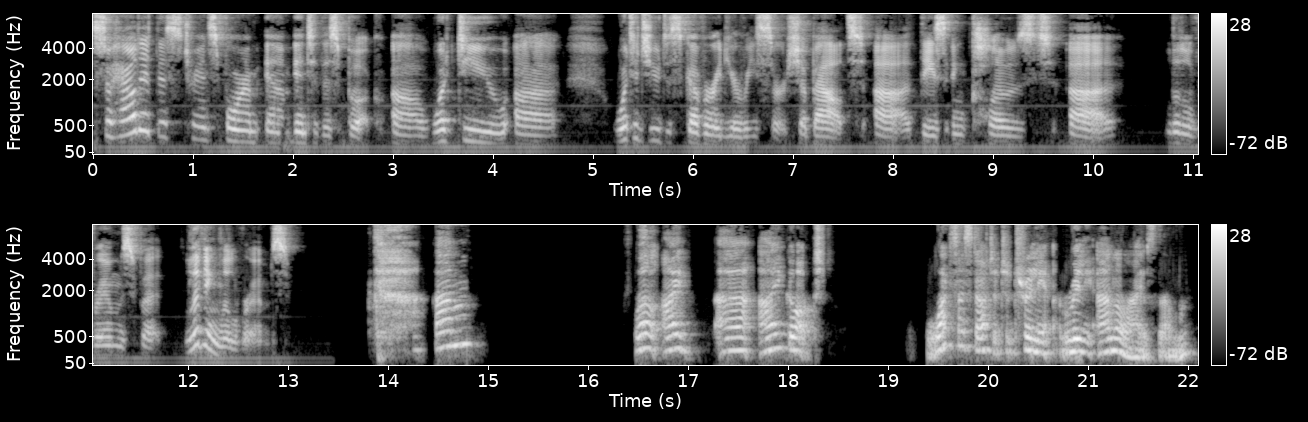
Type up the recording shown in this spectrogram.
so, how did this transform um, into this book? Uh, what do you uh, what did you discover in your research about uh, these enclosed uh, little rooms, but living little rooms? Um, well, I uh, I got once I started to truly really analyze them.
